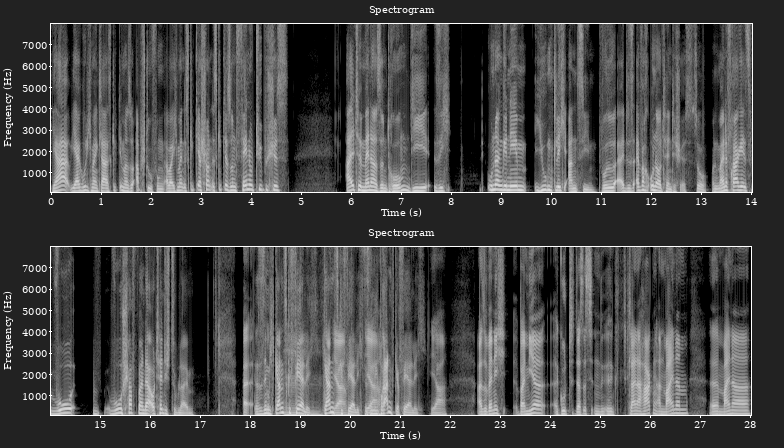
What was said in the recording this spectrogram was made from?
Ja, ja, gut, ich meine, klar, es gibt immer so Abstufungen, aber ich meine, es gibt ja schon, es gibt ja so ein phänotypisches alte Männer-Syndrom, die sich unangenehm jugendlich anziehen, wo äh, das einfach unauthentisch ist. So. Und meine Frage ist, wo, wo schafft man da authentisch zu bleiben? Äh, Das ist nämlich ganz gefährlich. Ganz Ja. gefährlich. Das ist Ja. nämlich brandgefährlich. Ja. Also wenn ich bei mir, äh, gut, das ist ein kleiner Haken an meinem, äh, meiner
